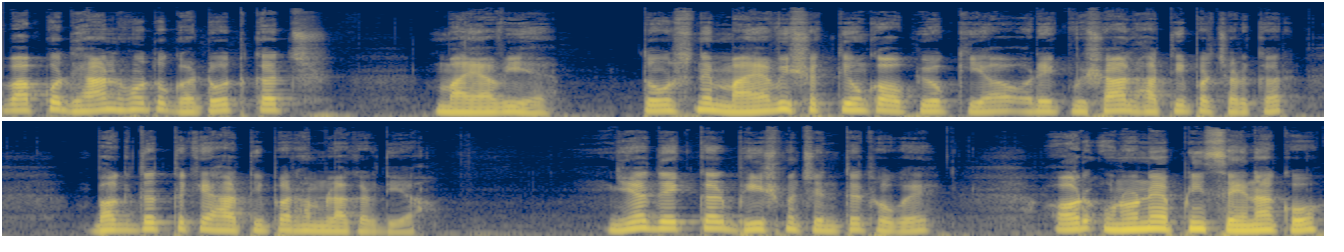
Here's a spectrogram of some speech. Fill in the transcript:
अब आपको ध्यान हो तो घटोत्कच मायावी है। तो उसने मायावी शक्तियों का उपयोग किया और एक विशाल हाथी पर चढ़कर भगदत्त के हाथी पर हमला कर दिया। यह देखकर भीष्म चिंतित हो गए और उन्होंने अपनी सेना को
